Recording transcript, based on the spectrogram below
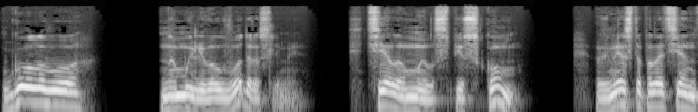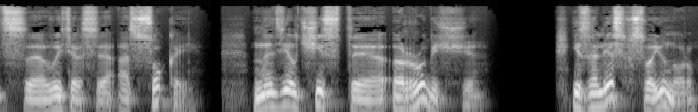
Голову намыливал водорослями, тело мыл с песком, вместо полотенца вытерся осокой, надел чистое рубище и залез в свою нору.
